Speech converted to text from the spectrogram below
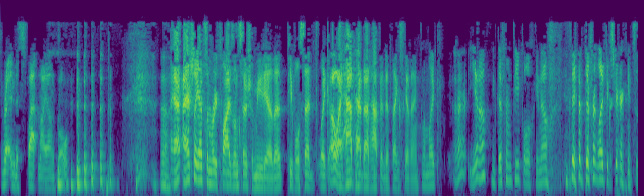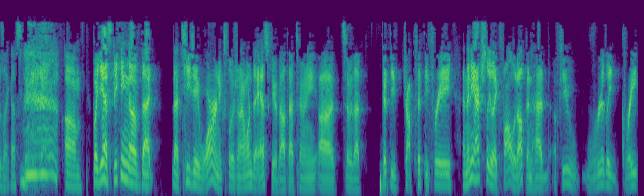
threatened to slap my uncle. I, actually had some replies on social media that people said like, "Oh, I have had that happen to Thanksgiving." I'm like, "Uh, you know, different people, you know, they have different life experiences, I guess. Um, but yeah, speaking of that that T.J. Warren explosion, I wanted to ask you about that, Tony. Uh, so that 50 dropped 53, and then he actually like followed up and had a few really great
